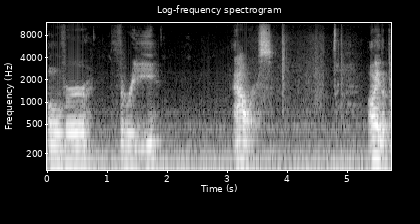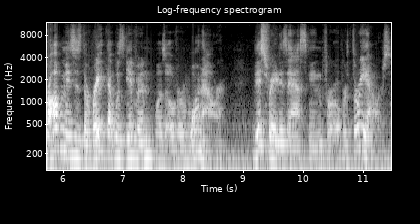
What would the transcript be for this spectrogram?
over 3 hours. Okay, the problem is, is the rate that was given was over one hour. This rate is asking for over three hours.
